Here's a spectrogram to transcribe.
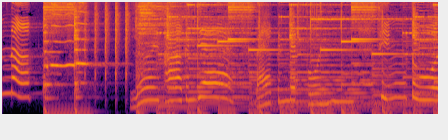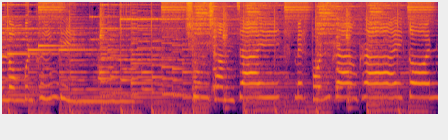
ำหนัก เลยพากันแยกแตกเป็นเม็ดฝน ทิ้งตัวลงบนพื้นดิน ชุ่มช่ำใจ เม็ดฝนพรางพรายก่อน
